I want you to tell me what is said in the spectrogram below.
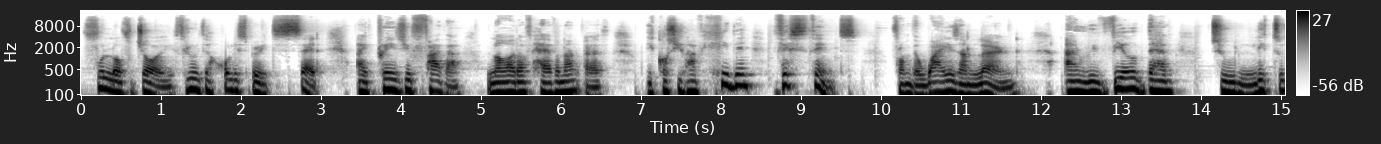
full of joy through the Holy Spirit, said, I praise you, Father, Lord of heaven and earth, because you have hidden these things from the wise and learned and revealed them to little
